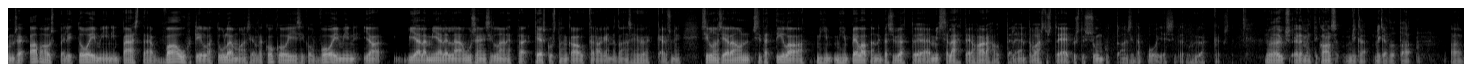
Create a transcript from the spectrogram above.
kun se avauspeli toimii, niin päästään vauhdilla tulemaan sieltä koko viisikon voimin ja vielä mielellään usein sillä että keskustan kautta rakennetaan se hyökkäys, niin silloin siellä on sitä tilaa, mihin, mihin pelata niitä syöttöjä ja missä lähtee harhauttelemaan, että vastustaja ei pysty sumputtamaan sitä pois sitä hyökkäystä. Joo, ja yksi elementti kanssa, mikä, mikä tota, äh,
